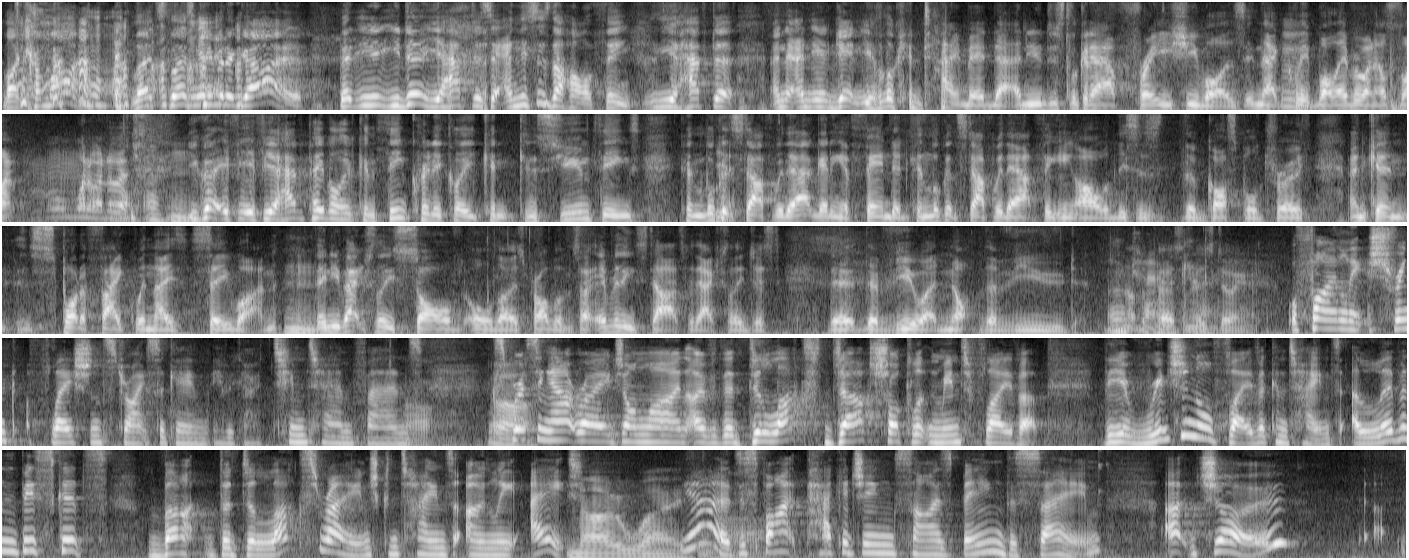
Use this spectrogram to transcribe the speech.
Like, come on, let's let's give it a go. But you, you do, you have to say, and this is the whole thing. You have to, and, and again, you look at Dame Edna, and you just look at how free she was in that clip, mm. while everyone else was like. "Oh, What do I do? You got if, if you have people who can think critically, can consume things, can look Yeah. at stuff without getting offended, can look at stuff without thinking, oh, this is the gospel truth, and can spot a fake when they see one, mm. then you've actually solved all those problems. So everything starts with actually just the, the viewer, not the viewed, not the Okay. person who's doing it. Well, finally, shrinkflation strikes again. Here we go. Tim Tam fans oh. expressing outrage online over the deluxe dark chocolate mint flavour. The original flavour contains 11 biscuits, but the deluxe range contains only eight. No way. Yeah, despite packaging size being the same. Uh, Joe,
